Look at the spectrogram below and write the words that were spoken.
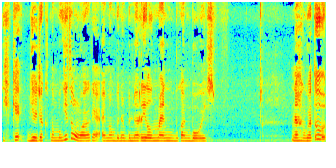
ih kayak diajak ketemu gitu loh. Kayak emang bener-bener real man bukan boys Nah, gue tuh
